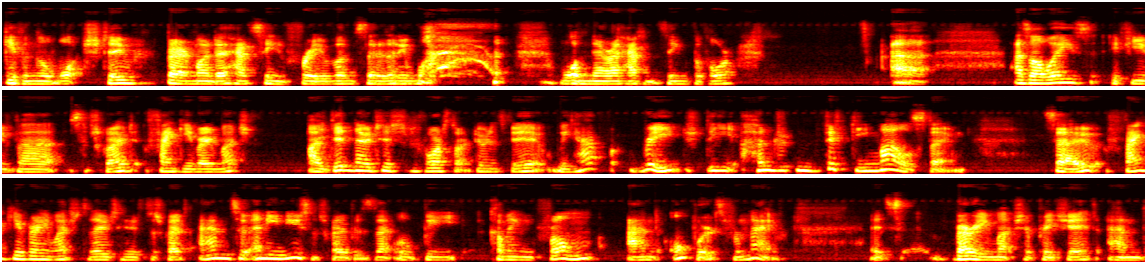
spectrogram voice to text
giving a watch to? Bear in mind I have seen three of them, so there's only one, one there I haven't seen before. Uh, as always, if you've uh, subscribed, thank you very much. I did notice before I start doing this video, we have reached the 150 milestone. So thank you very much to those who have subscribed and to any new subscribers that will be coming from and onwards from now. It's very much appreciated and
